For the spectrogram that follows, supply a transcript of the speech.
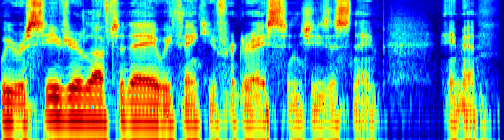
We receive your love today. We thank you for grace. In Jesus' name, amen.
